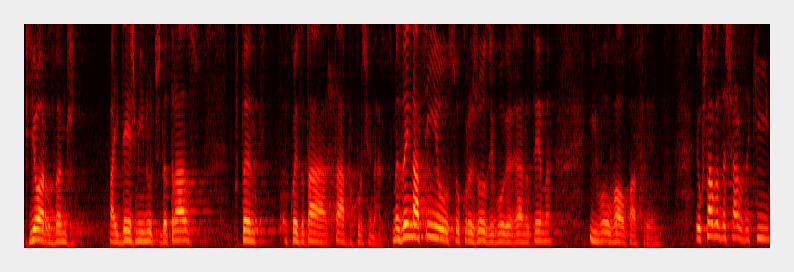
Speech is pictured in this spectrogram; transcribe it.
Pior, levamos para aí 10 minutos de atraso, portanto a coisa está, está a proporcionar-se. Mas ainda assim eu sou corajoso e vou agarrar no tema e vou levá-lo para a frente. Eu gostava de deixar-vos aqui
